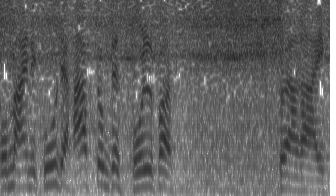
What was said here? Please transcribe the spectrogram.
um eine gute Haftung des Pulvers zu erreichen.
